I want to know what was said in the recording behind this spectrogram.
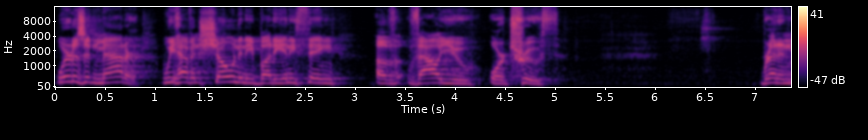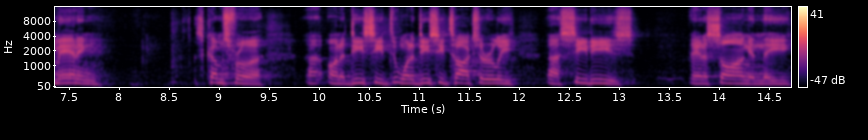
Where does it matter? We haven't shown anybody anything of value or truth. Brennan Manning, this comes from a, uh, on a DC, one of DC Talk's early uh, CDs. They had a song, and the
